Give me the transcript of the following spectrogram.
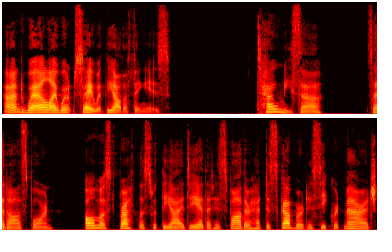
And, well, I won't say what the other thing is. Tell me, sir, said Osborne, almost breathless with the idea that his father had discovered his secret marriage,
